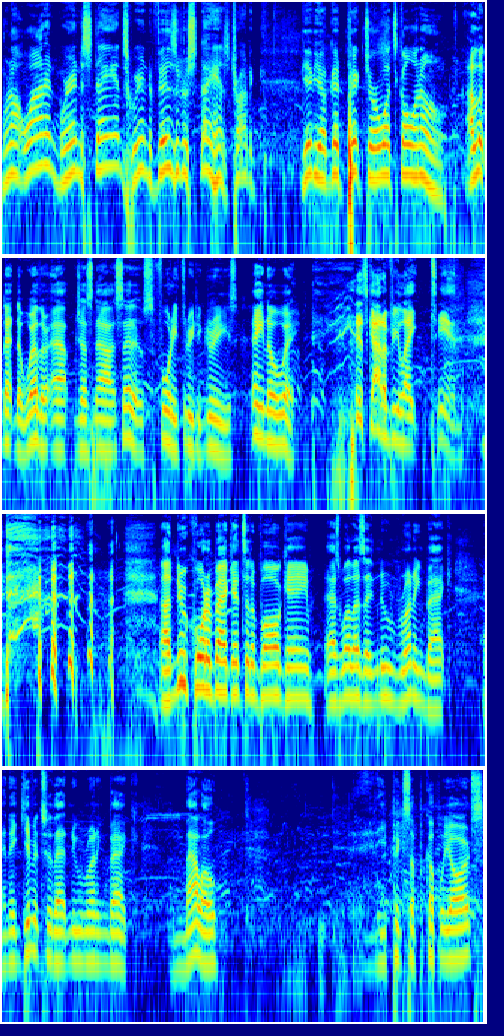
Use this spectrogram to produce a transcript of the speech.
we're not whining, we're in the stands, we're in the visitor stands, trying to give you a good picture of what's going on. I looked at the weather app just now. It said it was 43 degrees. Ain't no way. it's got to be like 10. a new quarterback into the ball game, as well as a new running back, and they give it to that new running back, Mallow. And he picks up a couple yards.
